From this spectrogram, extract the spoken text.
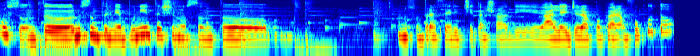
nu sunt, uh, nu sunt înnebunită și nu sunt uh, nu sunt prea fericit așa de alegerea pe care am făcut-o.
